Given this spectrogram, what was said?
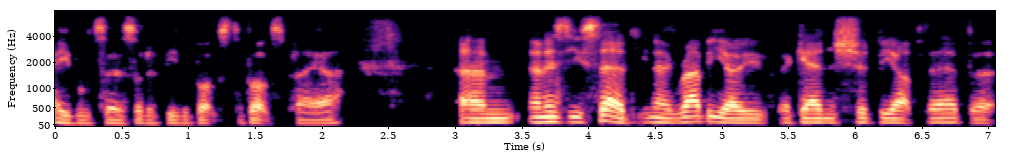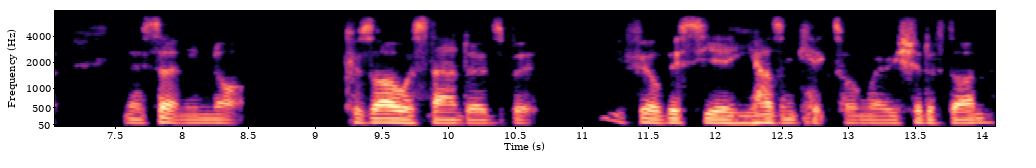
able to sort of be the box to box player. Um, and as you said, you know, Rabiot again should be up there, but you know, certainly not Kurzawa standards. But you feel this year he hasn't kicked on where he should have done.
